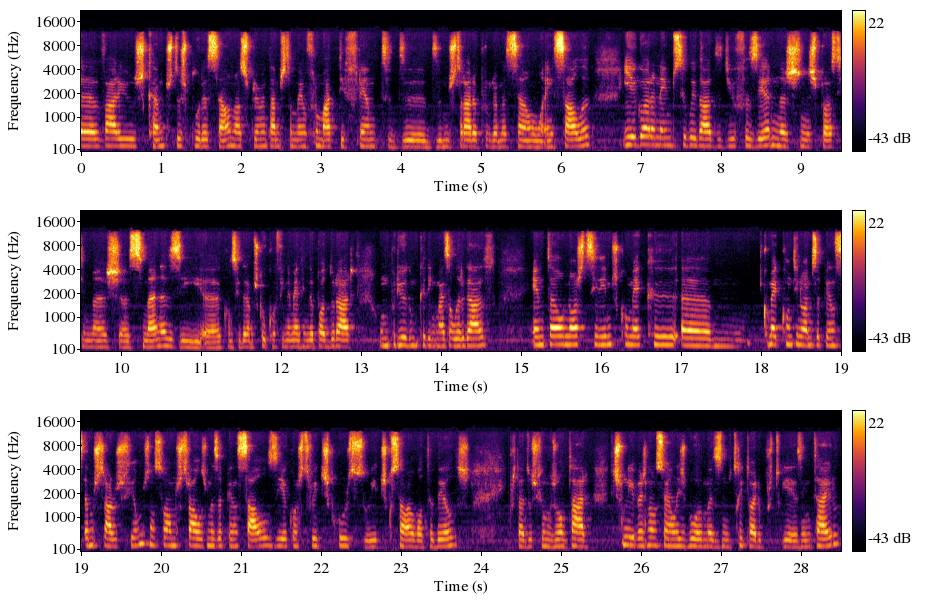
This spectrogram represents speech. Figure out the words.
a vários campos de exploração. Nós experimentámos também um formato diferente de, de, mostrar a programação em sala e agora, na impossibilidade de o fazer nas, nas próximas eh, semanas, e uh, consideramos que o confinamento ainda pode durar um período um bocadinho mais alargado, então nós decidimos como é que, um, como é que continuamos a, pensar, a mostrar os filmes, não só a mostrá-los, mas a pensá-los e a construir discurso e discussão à volta deles. Portanto, os filmes vão estar disponíveis não só em Lisboa, mas no território português inteiro.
